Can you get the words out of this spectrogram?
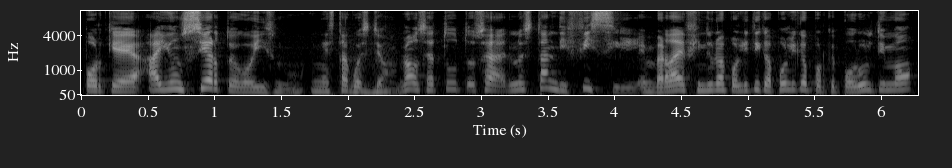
Porque hay un cierto egoísmo en esta cuestión, ¿no? O sea, tú, o sea, no es tan difícil, en verdad, definir una política pública porque, por último,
